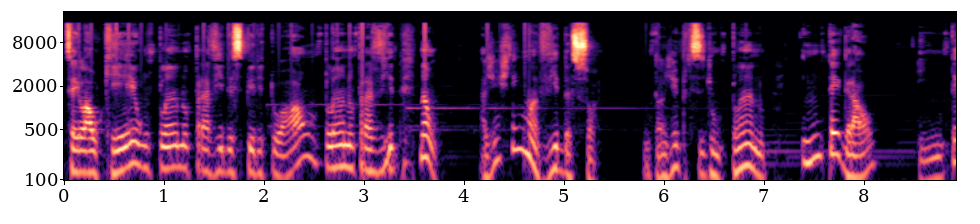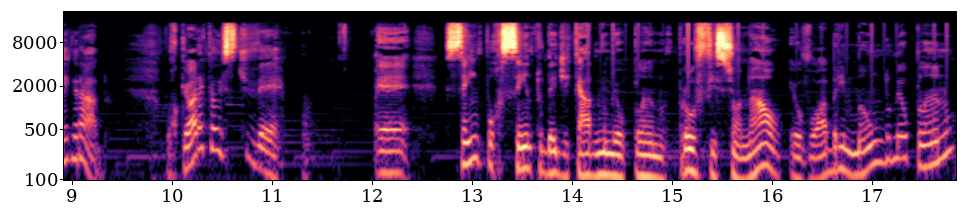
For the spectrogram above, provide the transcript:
sei lá o que, um plano para a vida espiritual, um plano para a vida. Não, a gente tem uma vida só. Então a gente precisa de um plano integral e integrado. Porque a hora que eu estiver é, 100% dedicado no meu plano profissional, eu vou abrir mão do meu plano,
